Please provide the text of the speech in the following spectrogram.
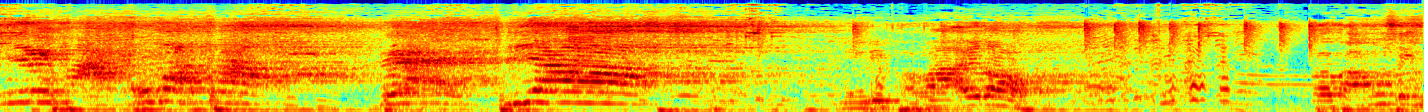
Mirip aku apa? Dek, dia. Mirip bapake to. Bapakmu sing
